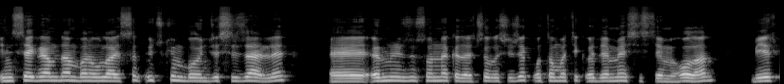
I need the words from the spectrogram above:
Instagram'dan bana ulaşsın. 3 gün boyunca sizlerle, eee, ömrünüzün sonuna kadar çalışacak otomatik ödeme sistemi olan bir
